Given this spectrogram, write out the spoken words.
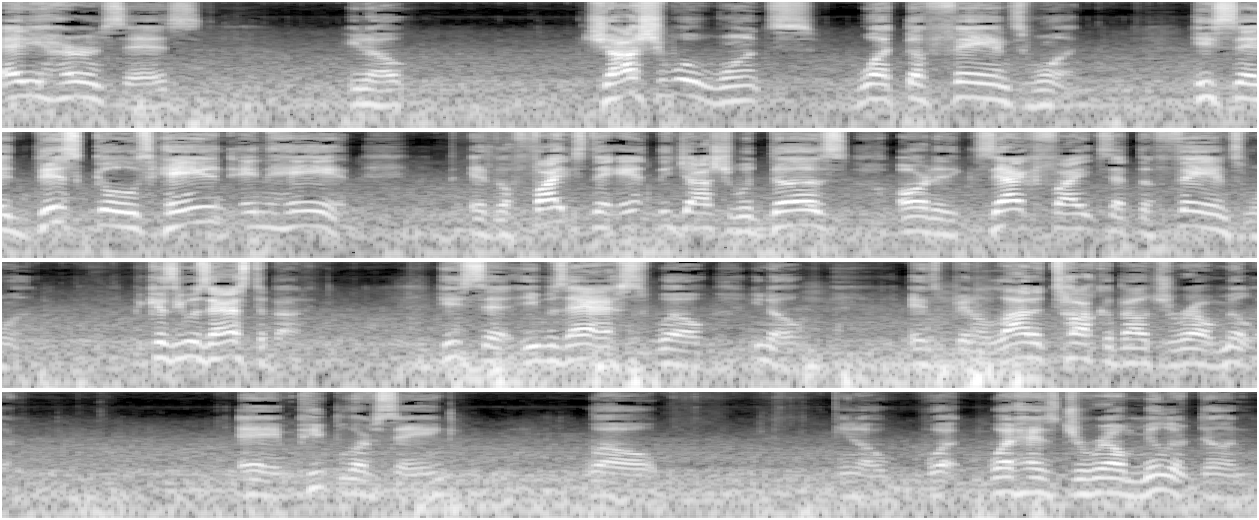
Eddie Hearn says, you know, Joshua wants what the fans want. He said this goes hand in hand. And the fights that Anthony Joshua does are the exact fights that the fans want. Because he was asked about it. He said, he was asked, well, you know, it's been a lot of talk about Jarrell Miller. And people are saying, well, you know, what, what has Jarrell Miller done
